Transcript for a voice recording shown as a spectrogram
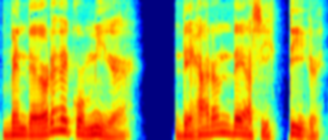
vendedores de comida dejaron de asistir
